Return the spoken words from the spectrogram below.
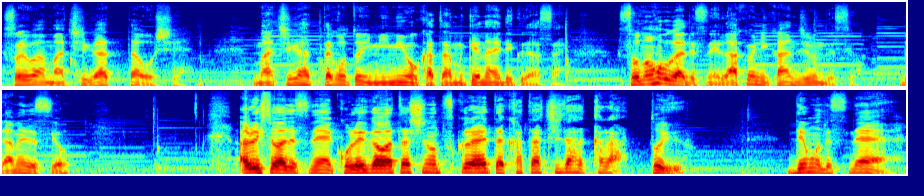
それは間違った教え。間違ったことに耳を傾けないでください。その方がですね楽に感じるんですよ。ダメですよ。ある人はですねこれが私の作られた形だからという。でもですね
